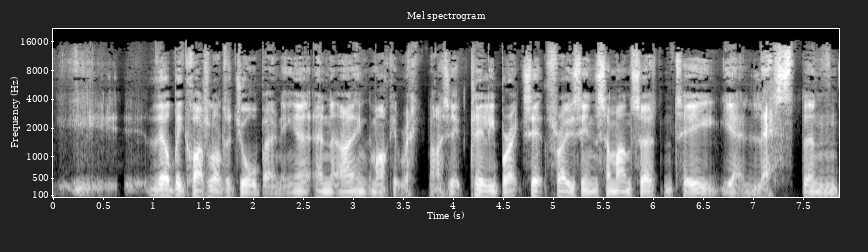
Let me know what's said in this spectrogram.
there'll be quite a lot of jawboning, and I think the market recognises it. Clearly, Brexit throws in some uncertainty, yeah, less than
